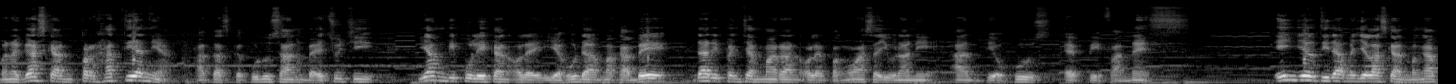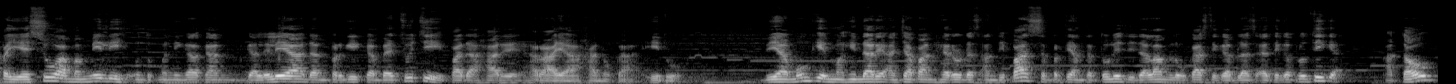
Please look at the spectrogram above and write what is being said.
menegaskan perhatiannya atas kekudusan bait suci yang dipulihkan oleh Yehuda Makabe dari pencemaran oleh penguasa Yunani Antiochus Epiphanes. Injil tidak menjelaskan mengapa Yesua memilih untuk meninggalkan Galilea dan pergi ke Bait Suci pada hari raya Hanukkah itu. Dia mungkin menghindari ancaman Herodes Antipas seperti yang tertulis di dalam Lukas 13 ayat 33 atau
